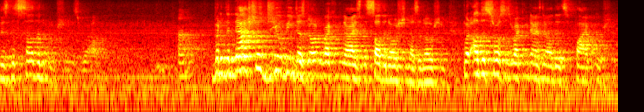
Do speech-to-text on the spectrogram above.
There's the Southern Ocean as well. Huh? But the National GeoB does not recognize the Southern Ocean as an ocean, but other sources recognize now there's five oceans.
